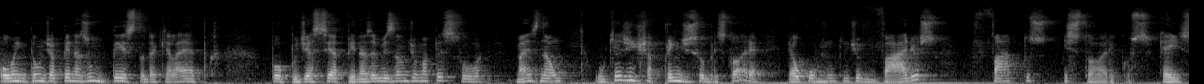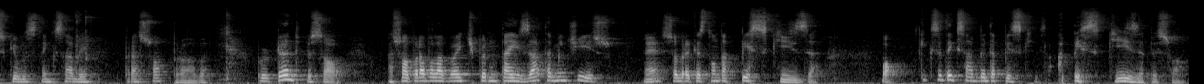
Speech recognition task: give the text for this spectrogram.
ou então de apenas um texto daquela época? Pô, podia ser apenas a visão de uma pessoa. Mas não, o que a gente aprende sobre história é o conjunto de vários fatos históricos, que é isso que você tem que saber para a sua prova. Portanto, pessoal, a sua prova ela vai te perguntar exatamente isso, né? sobre a questão da pesquisa. Bom, o que você tem que saber da pesquisa? A pesquisa, pessoal,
